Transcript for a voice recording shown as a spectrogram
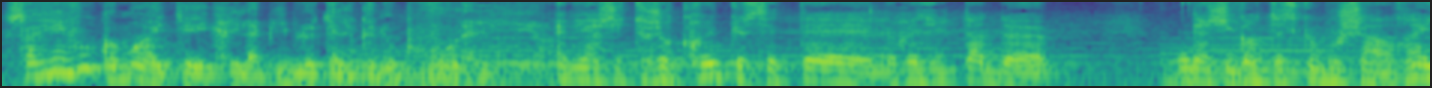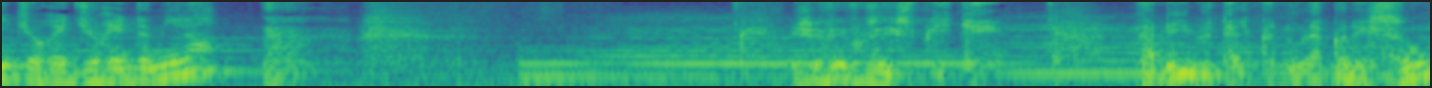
Saviez-vous comment a été écrite la Bible telle que nous pouvons la lire? Eh bien, j'ai toujours cru que c'était le résultat de d'un gigantesque bouche à oreille qui aurait duré 2000 ans. Je vais vous expliquer. La Bible telle que nous la connaissons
